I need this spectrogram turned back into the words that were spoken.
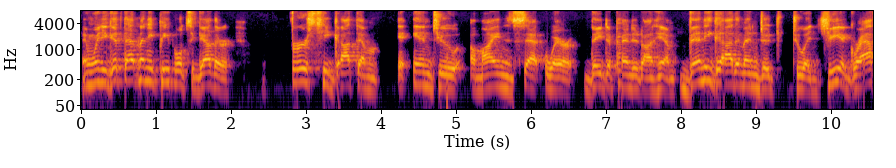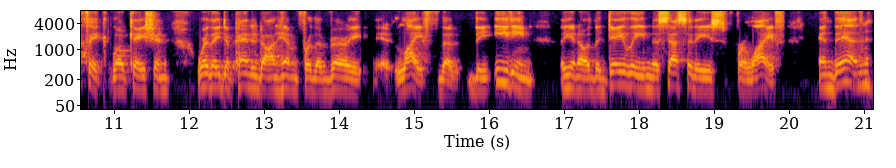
And when you get that many people together, first he got them into a mindset where they depended on him. Then he got them into to a geographic location where they depended on him for the very eh, life, the the eating, you know, the daily necessities for life. And then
